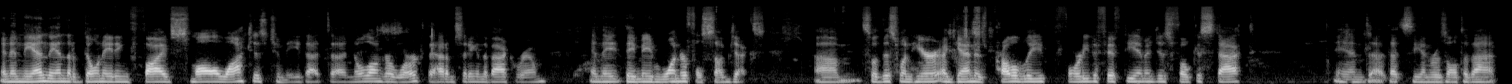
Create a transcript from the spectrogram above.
And in the end, they ended up donating five small watches to me that uh, no longer work. They had them sitting in the back room, and they they made wonderful subjects. Um, so this one here again is probably 40 to 50 images focus stacked, and uh, that's the end result of that.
